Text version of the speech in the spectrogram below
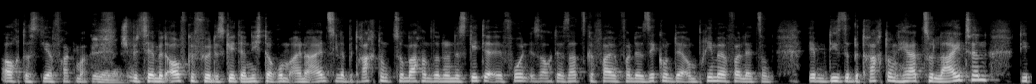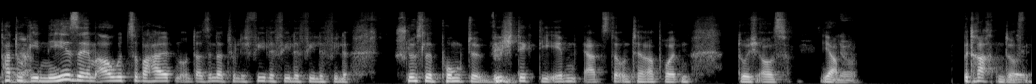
auch das Diaphragma genau. speziell mit aufgeführt. Es geht ja nicht darum, eine einzelne Betrachtung zu machen, sondern es geht ja, vorhin ist auch der Satz gefallen von der Sekundär- und Primärverletzung, eben diese Betrachtung herzuleiten, die Pathogenese ja. im Auge zu behalten. Und da sind natürlich viele, viele, viele, viele Schlüsselpunkte mhm. wichtig, die eben Ärzte und Therapeuten durchaus, ja. ja betrachten dürfen.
